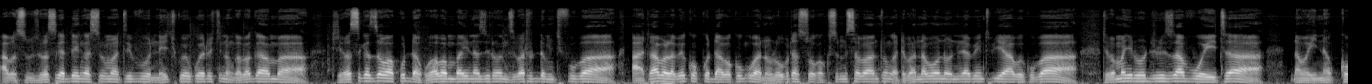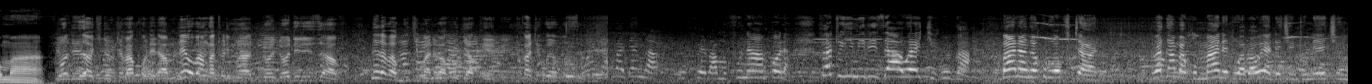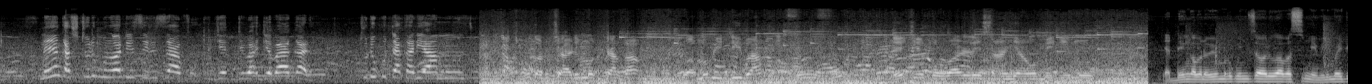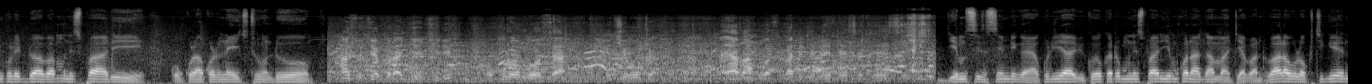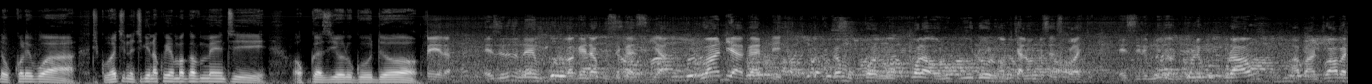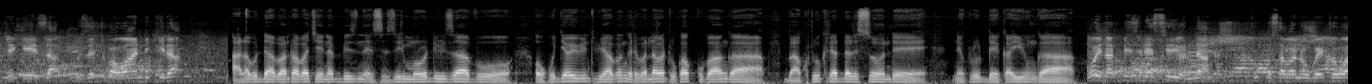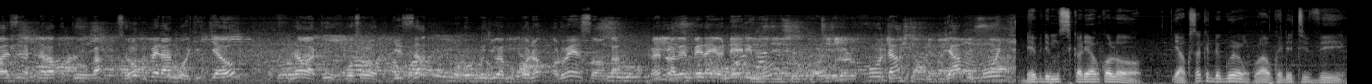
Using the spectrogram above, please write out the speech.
abasuubuzi basigadde nga simamativu n'ekikwekweto kino nga bagamba tebasigaza wakudda kuba abamu balina zironzi batudde mu kifuba. Ate abalala beekokkodde abakungu bano olw'obutasooka kusomesa bantu nga tebannaboonoonera bintu byabwe kuba tebamanyi road reserve weyita naweyina kukoma. Nodirizawo kitundu tebakoleramu naye obanga toli nodirizaavu neraba kukima ne bakujjako ebintu kati badde nga ffe bamufuna mpola fe tuyimirizaawo ekibuga. Baananga ku lwokutaano nebagamba ku mande tewabawe yadde kintu n'ekimu. Naye nga tituli mu lodis reserve gye- gye baagala tuli ku ttaka lya muntu. Kibuga tukyali mu ttaka wamu bidiba nfuufu naye kyekolwaliro esanyawo mirimu yadde nga bano beemulugunyiza waliwo abasimye emirimu egikoleddwa aba munisipaali ku nkulaakulana y'ekitundu. Anso kyekola gyekiri okulongoosa ekibuga naye abantu basibadde tebeeteeseteese. James nsimbi nga yakulira ebikwekweto mu munisipaali y'emukono agamba nti abantu baalawula ku kigenda okukolebwa. Ti kuba kino kigenda kuyamba gavumenti okugaziya oluguudo era ezino zonna enkulu bagenda kuzigaziya lwandyagadde otuge mu kukola- oluguudo olwo nga mukyalimu bizinesi kolaki eziri muno tuli mu ground abantu abategeeza tuze tubawandikira alabudde abantu abakyalina bizinesi ziri mu road reserve okugyawo ebintu byabwe nga tebannabatuuka ku kubanga bakutuukira ddala esonde ne ku ludda ekayunga olina bizinesi yo yonna tukusaba n'obwetoowazi nga tunaba kutuuka osobola okubeera ng'ogijjawo okufuna watuufu osobola okugeza olw'obulungi bw'emukono olw'ensonga. Naye tulaba embeera yonna eriwo oluguudo lufunda jamu mungi. David musikalyankolo yakusakidde gwen ku lwabukede tv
